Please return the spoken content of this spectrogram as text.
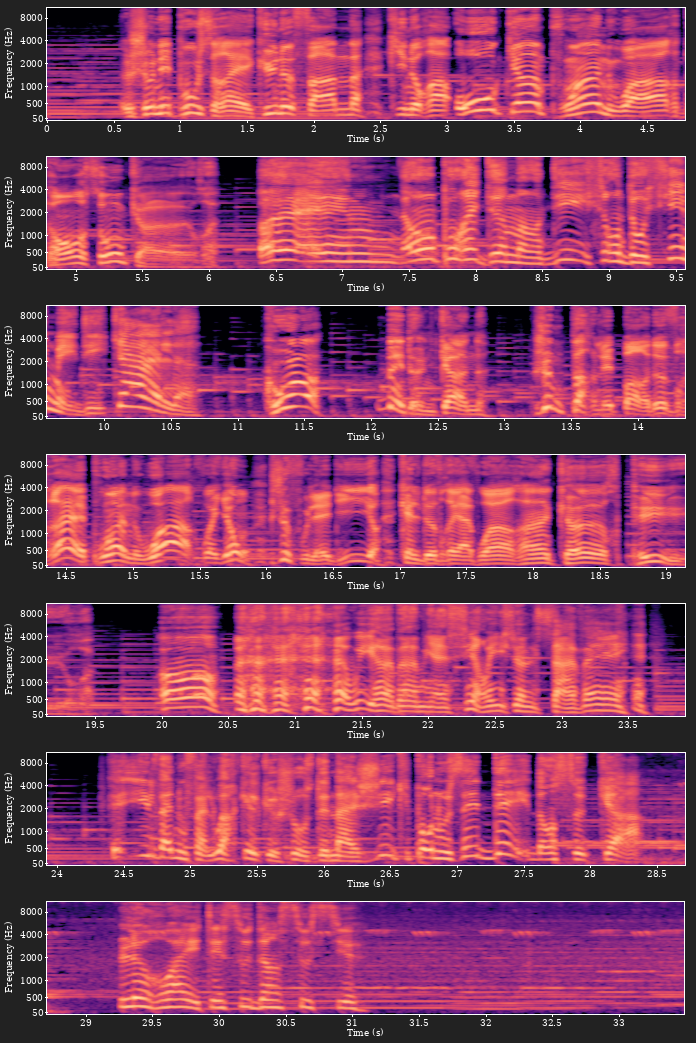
Je n'épouserai qu'une femme qui n'aura aucun point noir dans son cœur. Euh, on pourrait demander son dossier médical. Quoi? Mais Duncan, je ne parlais pas de vrais points noirs, voyons. Je voulais dire qu'elle devrait avoir un cœur pur. Oh, oui, ah ben bien sûr, oui, je le savais. Il va nous falloir quelque chose de magique pour nous aider dans ce cas. Le roi était soudain soucieux.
